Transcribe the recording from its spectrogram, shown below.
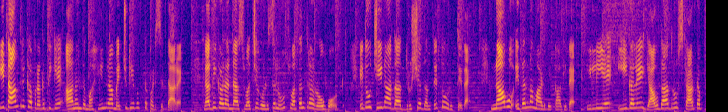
ಈ ತಾಂತ್ರಿಕ ಪ್ರಗತಿಗೆ ಆನಂದ್ ಮಹೀಂದ್ರ ಮೆಚ್ಚುಗೆ ವ್ಯಕ್ತಪಡಿಸಿದ್ದಾರೆ. ನದಿಗಳನ್ನ ಸ್ವಚ್ಛಗೊಳಿಸಲು ಸ್ವತಂತ್ರ ರೋಬೋಟ್, ಇದು ಚೀನಾದ ದೃಶ್ಯದಂತೆ ತೋರುತ್ತಿದೆ. ನಾವು ಇದನ್ನ ಮಾಡಬೇಕಾಗಿದೆ. ಇಲ್ಲಿಯೇ ಈಗಲೇ ಯಾವುದಾದ್ರೂ ಸ್ಟಾರ್ಟ್ಅಪ್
